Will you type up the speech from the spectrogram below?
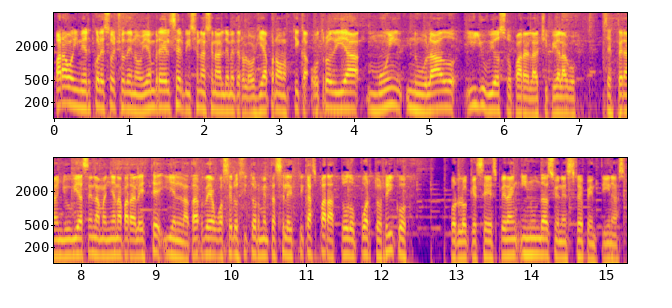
Para hoy, miércoles 8 de noviembre, el Servicio Nacional de Meteorología pronostica otro día muy nublado y lluvioso para el archipiélago. Se esperan lluvias en la mañana para el este y en la tarde aguaceros y tormentas eléctricas para todo Puerto Rico, por lo que se esperan inundaciones repentinas.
